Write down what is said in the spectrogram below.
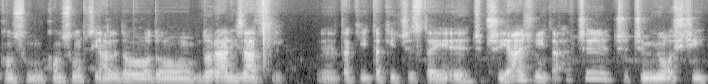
konsum, konsumpcji, ale do, do, do realizacji y, takiej, takiej czystej, y, czy przyjaźni, tak, czy, czy, czy miłości.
